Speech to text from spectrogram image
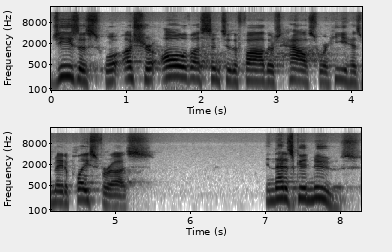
Jesus will usher all of us into the Father's house where He has made a place for us. And that is good news.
